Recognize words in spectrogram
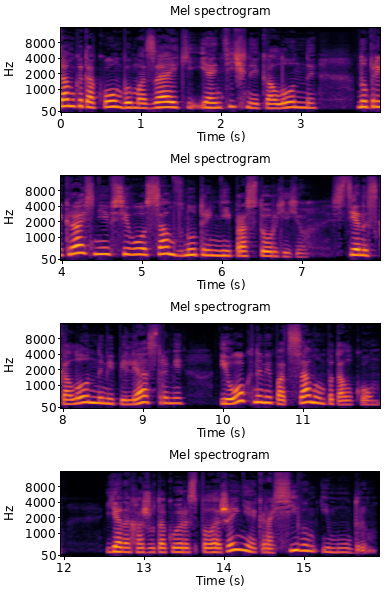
Там катакомбы, мозаики и античные колонны, но прекраснее всего сам внутренний простор ее. Стены с колоннами, пилястрами и окнами под самым потолком. Я нахожу такое расположение красивым и мудрым.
